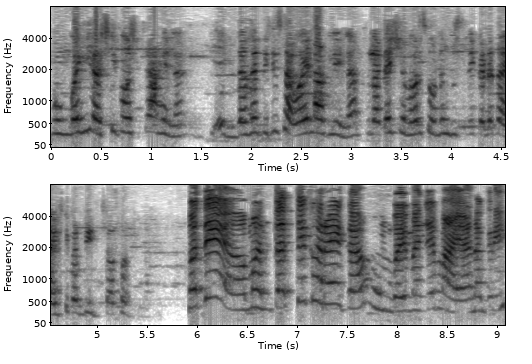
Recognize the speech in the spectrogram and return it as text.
मुंबई ही अशी गोष्ट आहे ना की एकदा जर तिची सवय लागली ना तुला ते शहर सोडून दुसरीकडे जायची कधी इच्छाच होत नाही. मग ते म्हणतात ते खरं आहे का? मुंबई म्हणजे मायानगरी?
